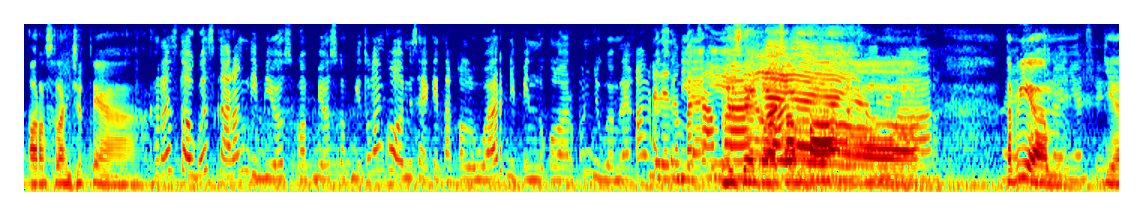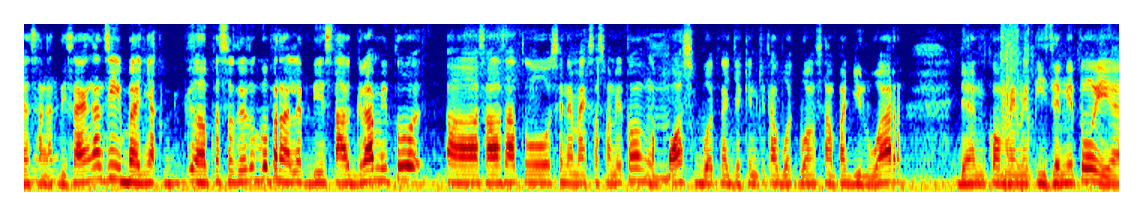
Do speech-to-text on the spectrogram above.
orang selanjutnya. karena setahu gue sekarang di bioskop bioskop gitu kan kalau misalnya kita keluar di pintu keluar pun juga mereka udah Ada tempat sampah. Iya, tempat iya, sampah. iya, iya, Oh. sampah. Nah, tapi ya sih ya sebenarnya. sangat disayangkan sih banyak uh, peserta itu gue pernah lihat di Instagram itu uh, salah satu Cinema Access One itu Hmm. ngepost buat ngajakin kita buat buang sampah di luar dan komen netizen itu ya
